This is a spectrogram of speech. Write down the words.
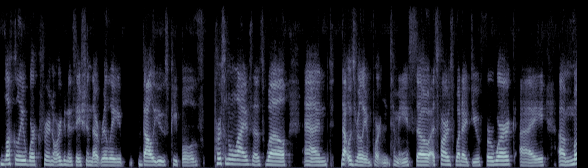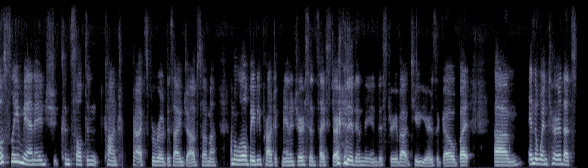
luckily work for an organization that really values people's personal lives as well. And that was really important to me. So, as far as what I do for work, I um, mostly manage consultant contracts for road design jobs. So, I'm a, I'm a little baby project manager since I started in the industry about two years ago. But um, in the winter, that's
